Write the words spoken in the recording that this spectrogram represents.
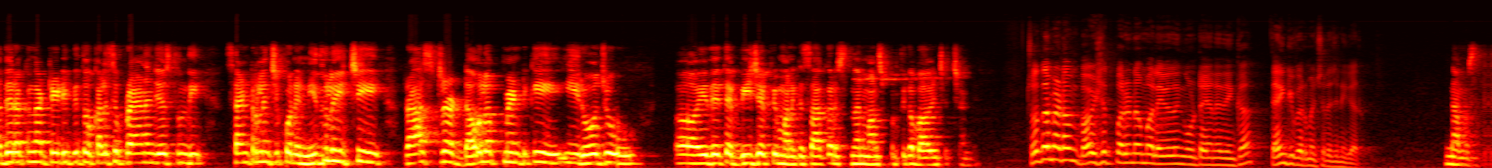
అదే రకంగా టీడీపీతో కలిసి ప్రయాణం చేస్తుంది. సెంట్రల్ నుంచి కొన్ని నిధులు ఇచ్చి రాష్ట్ర డెవలప్మెంట్కి ఈ రోజు ఆ, ఏదైతే బీజేపీ మనకి సహకరిస్తుందని మనస్ఫూర్తిగా భావించవచ్చండి చూద్దాం మేడం భవిష్యత్ పరిణామాలు ఏ విధంగా ఉంటాయి అనేది ఇంకా. Thank you very much Rajini garu. నమస్తే.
